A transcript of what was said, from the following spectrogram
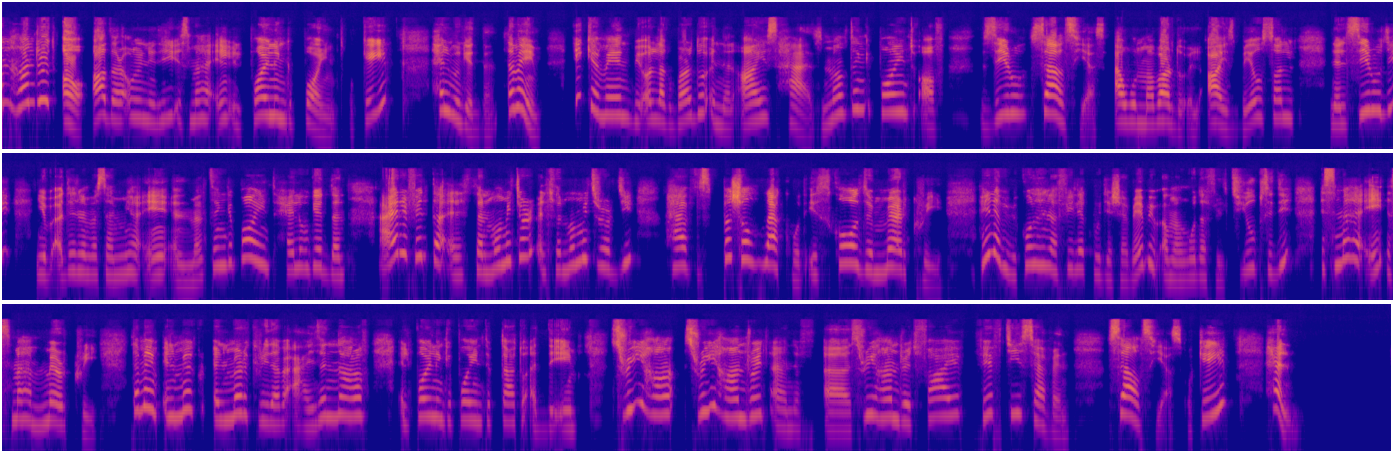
آه أقدر أقول إن دي اسمها إيه؟ ال boiling point okay؟ حلو جدا. تمام. إيه كمان بيقول لك برضو إن ال ice has melting point of 0 سلسيوس. أول ما برضو ال ice بيوصل لل zero دي يبقى دي اللي بسميها إيه؟ ال melting point. حلو جدا. عارف أنت الثرمومتر الثرمومتر دي have special liquid. Is called mercury. هنا بيكون هنا في liquid يا شباب بيبقى موجودة في ال tubes دي. اسمها إيه؟ اسمها mercury. تمام. ال merc... ال mercury ده بقى عايزين نعرف ال boiling point بتاعته قد إيه. 300 300 and uh, 357 Celsius okay حلو.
